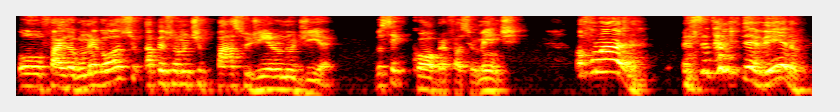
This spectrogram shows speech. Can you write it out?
ou faz algum negócio, a pessoa não te passa o dinheiro no dia. Você cobra facilmente? Ô, Fulano, você tá me devendo?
